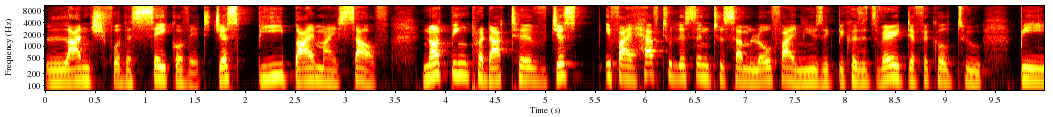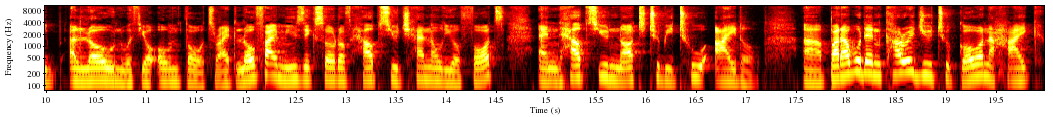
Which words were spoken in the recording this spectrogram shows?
lunch for the sake of it. Just be by myself. Not being productive just if I have to listen to some lo-fi music because it's very difficult to be alone with your own thoughts, right? Lo-fi music sort of helps you channel your thoughts and helps you not to be too idle. Uh, but I would encourage you to go on a hike,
